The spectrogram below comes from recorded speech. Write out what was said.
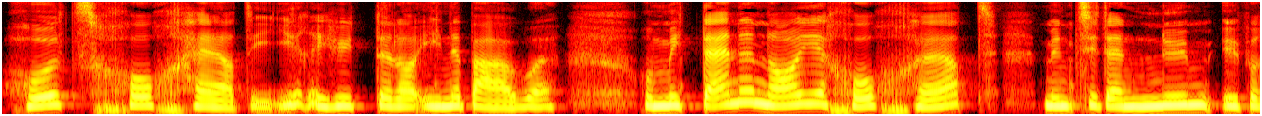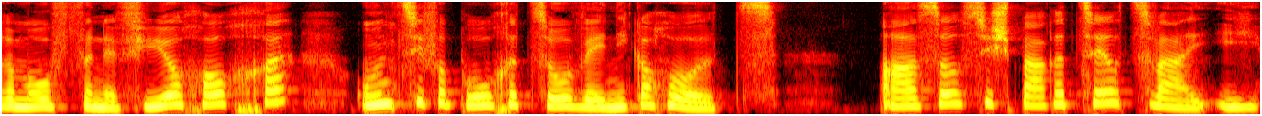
Holzkochherde in ihre Hütten einbauen. Und mit diesen neuen Kochherden müssen sie dann nicht mehr über einem offenen Feuer kochen und sie verbrauchen so weniger Holz. Also sie sparen CO2 ein.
